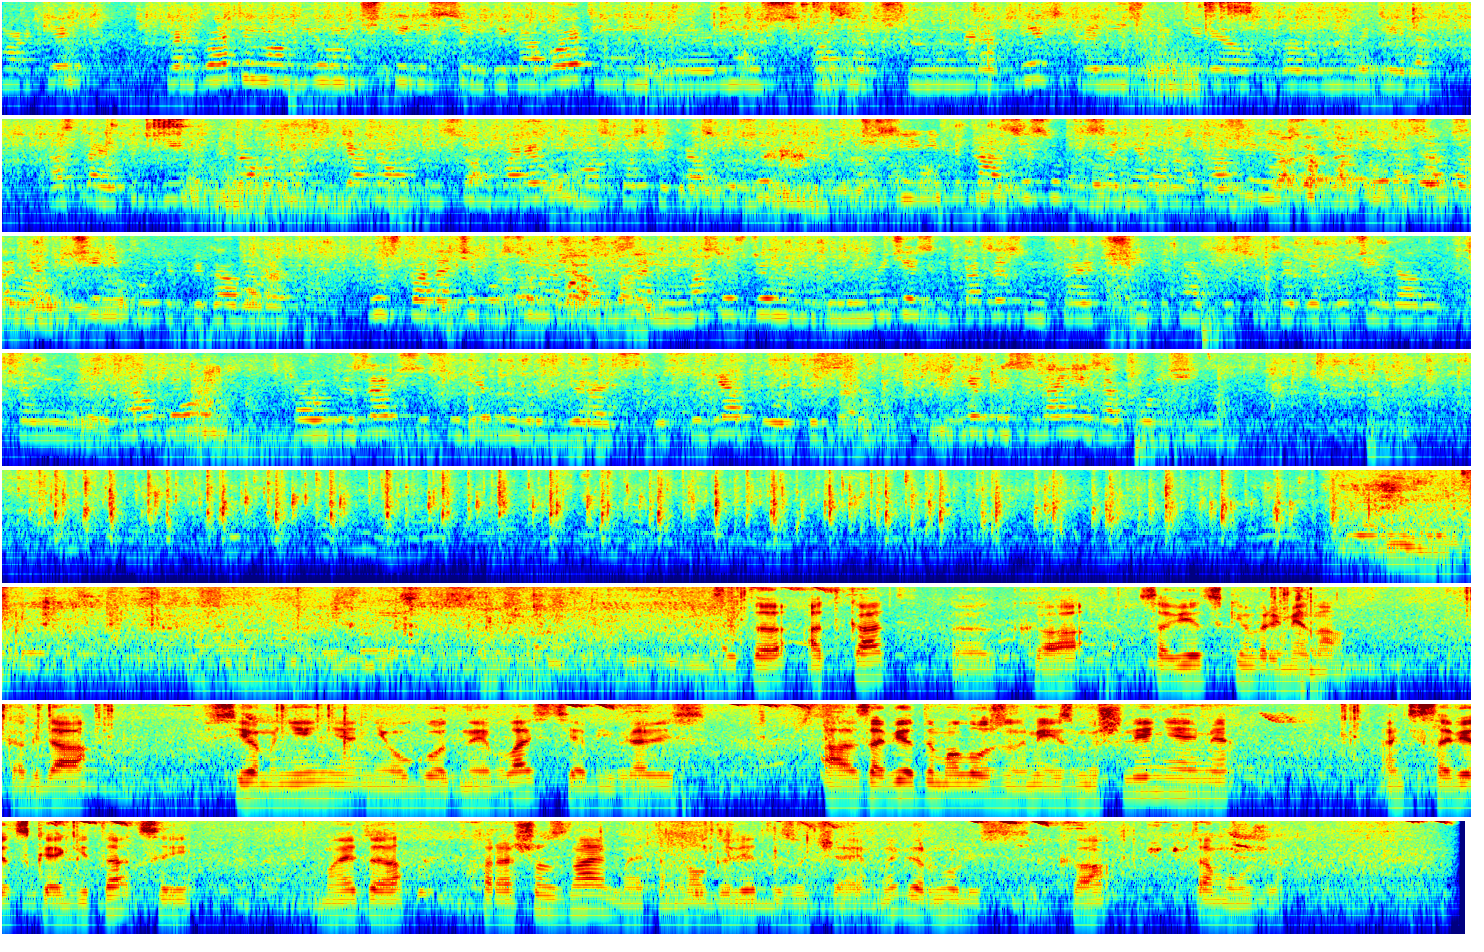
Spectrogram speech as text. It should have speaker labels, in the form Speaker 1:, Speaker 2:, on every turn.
Speaker 1: марки. Горбатым объемом 4,7 гигабайт, э, имеющийся посадочный номер ответ, хранилище материалов уголовного дела. Оставить предъявить приговорному судьям в апелляционном порядке Московский городской суд в течение 15 суток за дня разглашения осуждать тоже санкции для вручения копии приговора. Лучше подачи апелляционной жалобы самим осужденным либо иным участникам процесса в течение 15 суток за дня вручения данного постановления жалобы аудиозаписи судебного разбирательства. Судья подпись. Судебное заседание закончено.
Speaker 2: Это откат э, к советским временам, когда все мнения, неугодные власти объявлялись а, заведомо ложными измышлениями, антисоветской агитацией. Мы это хорошо знаем, мы это много лет изучаем. Мы вернулись к тому же.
